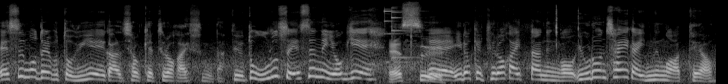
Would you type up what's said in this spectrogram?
S 모델부터 위에가 저렇게 들어가 있습니다. 그리고 또 우루스 S는 여기에 S. 네, 이렇게 들어가 있다는 거, 이런 차이가 있는 것 같아요.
